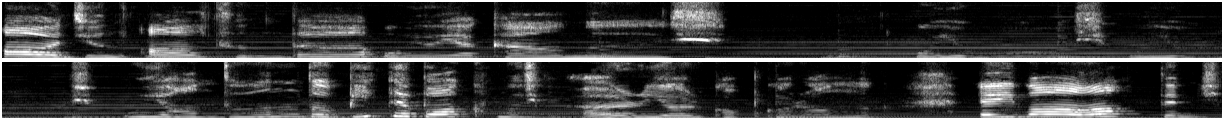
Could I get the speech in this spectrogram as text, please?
ağacın altında uyuyakalmış. Uyumuş, uyumuş. Uyandığında bir de bakmış her yer kapkaranlık. Eyvah demiş.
